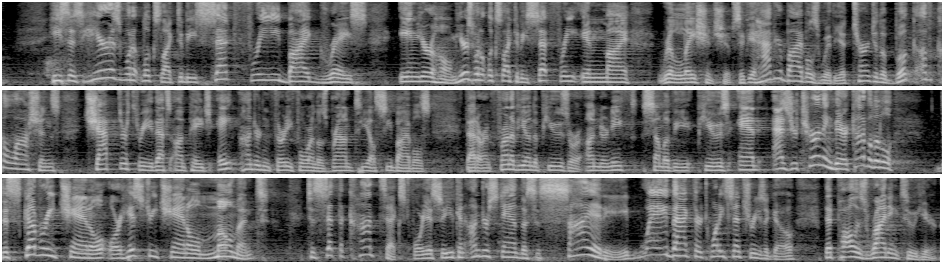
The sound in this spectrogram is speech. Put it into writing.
He says, Here is what it looks like to be set free by grace in your home. Here's what it looks like to be set free in my relationships. If you have your Bibles with you, turn to the book of Colossians, chapter 3. That's on page 834 in those brown TLC Bibles that are in front of you in the pews or underneath some of the pews. And as you're turning there, kind of a little Discovery Channel or History Channel moment to set the context for you so you can understand the society way back there 20 centuries ago that Paul is writing to here.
